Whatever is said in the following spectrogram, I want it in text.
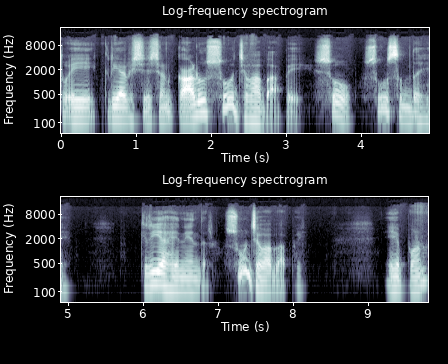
તો એ ક્રિયા વિશેષણ કાળું શું જવાબ આપે? શું શું શબ્દ હે? ક્રિયા હેની અંદર, શું જવાબ આપે? એ પણ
